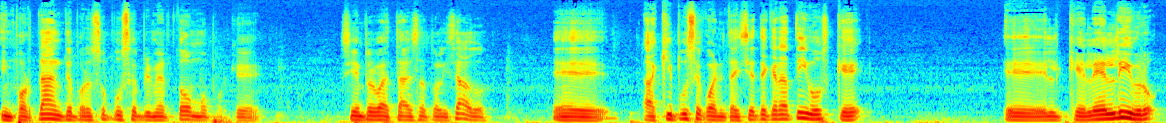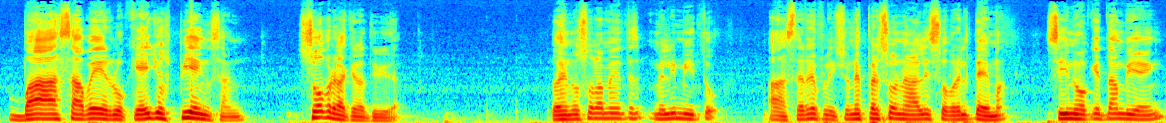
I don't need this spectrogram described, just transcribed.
importante, por eso puse el primer tomo, porque siempre va a estar desactualizado. Eh, aquí puse 47 creativos que eh, el que lee el libro va a saber lo que ellos piensan sobre la creatividad. Entonces no solamente me limito a hacer reflexiones personales sobre el tema, sino que también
